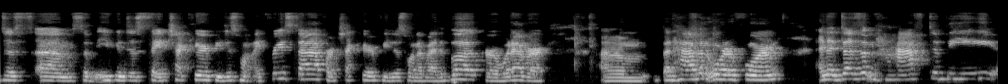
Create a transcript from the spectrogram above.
just um, so you can just say check here if you just want my free stuff, or check here if you just want to buy the book or whatever. Um, but have an order form, and it doesn't have to be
